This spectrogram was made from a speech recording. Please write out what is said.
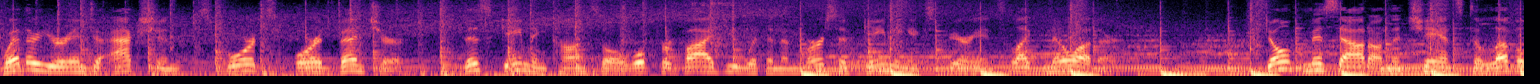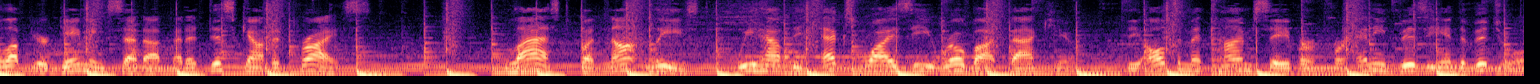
Whether you're into action, sports, or adventure, this gaming console will provide you with an immersive gaming experience like no other. Don't miss out on the chance to level up your gaming setup at a discounted price. Last but not least, we have the XYZ Robot Vacuum, the ultimate time saver for any busy individual.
